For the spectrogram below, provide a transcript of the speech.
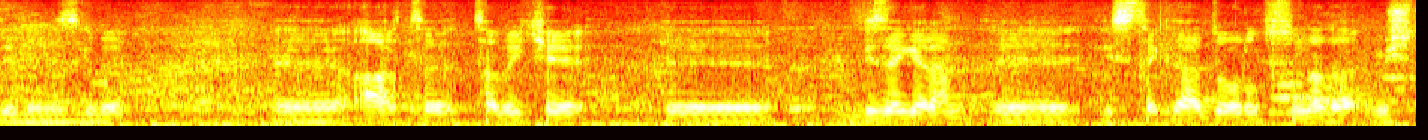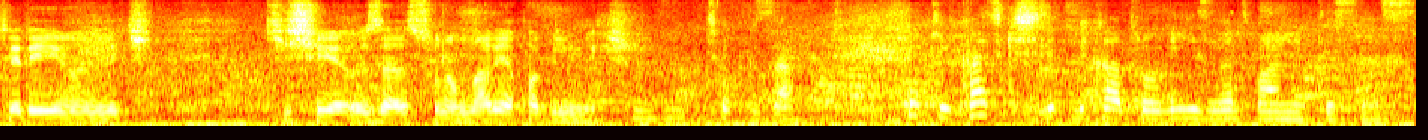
dediğiniz gibi. E, artı tabii ki e, bize gelen e, istekler doğrultusunda da müşteriye yönelik kişiye özel sunumlar yapabilmek. Çok güzel. Peki kaç kişilik bir kadroyla hizmet vermektesiniz?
